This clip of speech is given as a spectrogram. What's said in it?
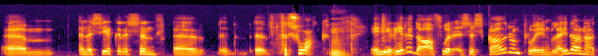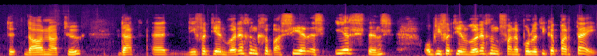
ehm um, in 'n sekere sin uh, uh, uh verswak. Mm. En die rede daarvoor is 'n skaderontplooiing lei daarna to, daarna toe dat uh die verteenwoordiging gebaseer is eerstens op die verteenwoordiging van 'n politieke party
